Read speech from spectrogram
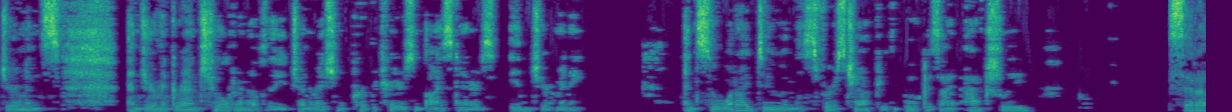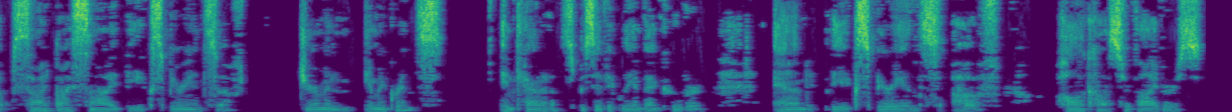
Germans and German grandchildren of the generation of perpetrators and bystanders in Germany. And so what I do in this first chapter of the book is I actually set up side by side the experience of German immigrants in Canada, specifically in Vancouver, and the experience of Holocaust survivors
